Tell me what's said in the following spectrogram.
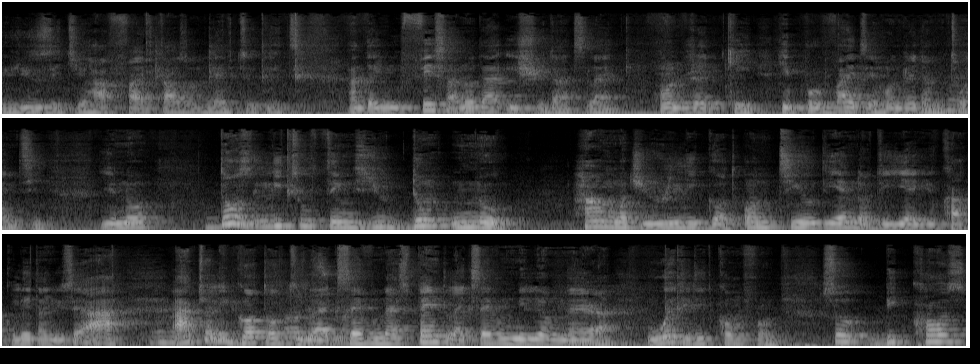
You use it, you have five thousand left to eat, and then you face another issue that's like hundred k. He provides a hundred and twenty. You know, those little things you don't know how much you really got until the end of the year you calculate and you say ah Mhm. I actually got up to like seven. I spent like seven million naira. Where did it come from? So because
